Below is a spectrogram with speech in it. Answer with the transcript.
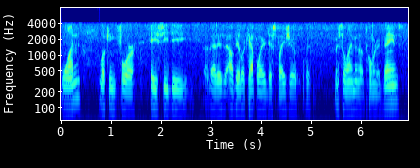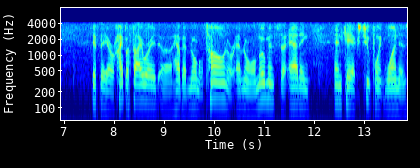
F1 looking for ACD, uh, that is alveolar capillary dysplasia with misalignment of the pulmonary veins. If they are hypothyroid, uh, have abnormal tone or abnormal movements, uh, adding NKX 2.1 is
